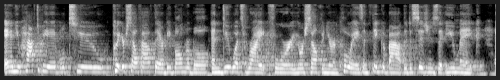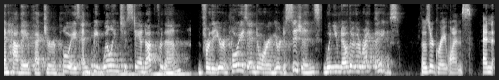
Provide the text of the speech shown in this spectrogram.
And you have to be able to put yourself out there, be vulnerable, and do what's right for yourself and your employees, and think about the decisions that you make and how they affect your employees, and be willing to stand up for them, for your employees and/or your decisions when you know they're the right things. Those are great ones. And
